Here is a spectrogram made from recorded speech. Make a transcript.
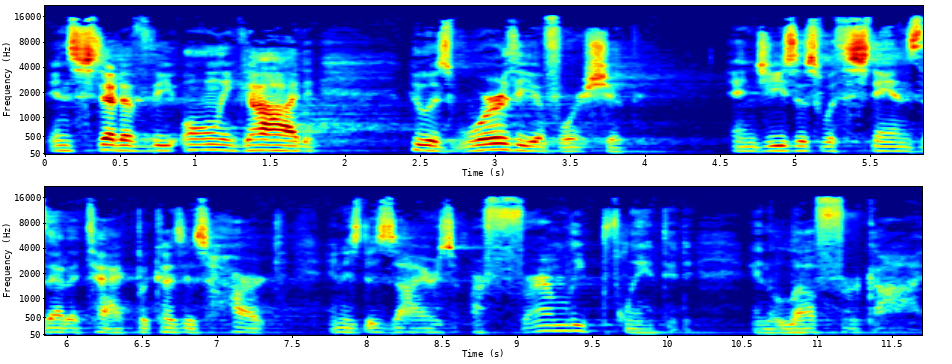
instead of the only God who is worthy of worship. And Jesus withstands that attack because his heart and his desires are firmly planted in love for God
